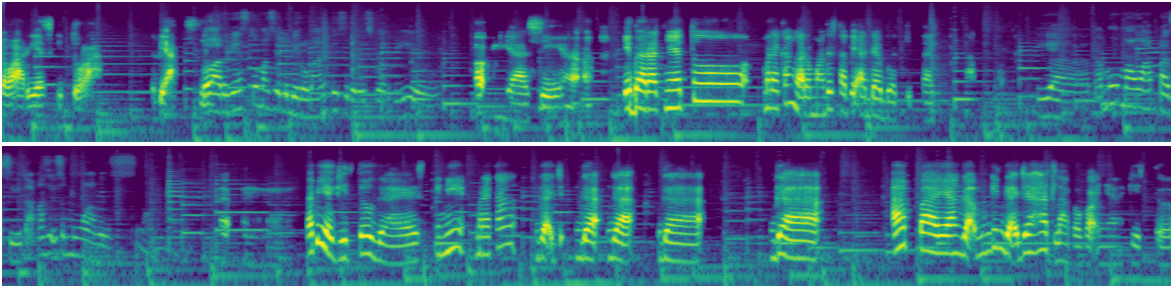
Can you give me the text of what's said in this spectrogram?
cowok Aries gitulah, lebih aksi. Lo Aries tuh masih lebih romantis dari Scorpio. Oh iya sih, ibaratnya itu mereka nggak romantis tapi ada buat kita. Iya, kamu mau apa sih? Tak kasih semua, wis. Tapi ya gitu guys, ini mereka nggak nggak nggak nggak nggak apa ya nggak mungkin nggak jahat lah pokoknya gitu.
